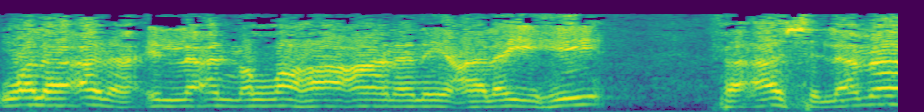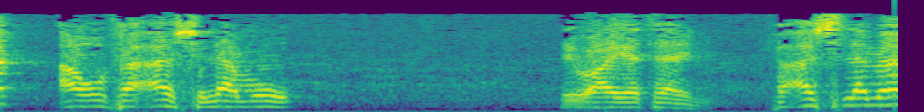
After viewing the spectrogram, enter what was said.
ولا أنا إلا أن الله أعانني عليه فأسلم أو فأسلموا. روايتين. فأسلم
